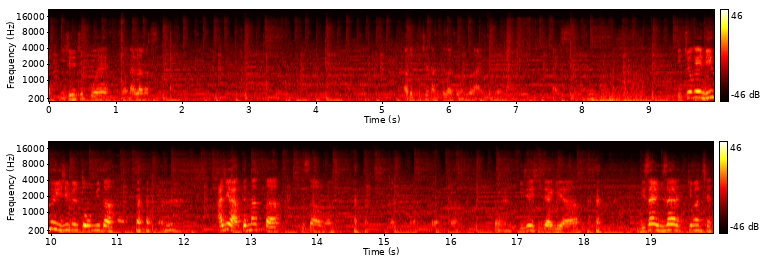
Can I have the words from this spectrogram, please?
해. 이실 짓고 해. 뭐 날라갔어. 나도 기체 상태가 좋은 건 아닌데. 나이스. 이쪽에 미그 21 또 옵니다. 아직 안 끝났다. 이 싸움은. 이제 시작이야. 미사일, 미사일, 김한채.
